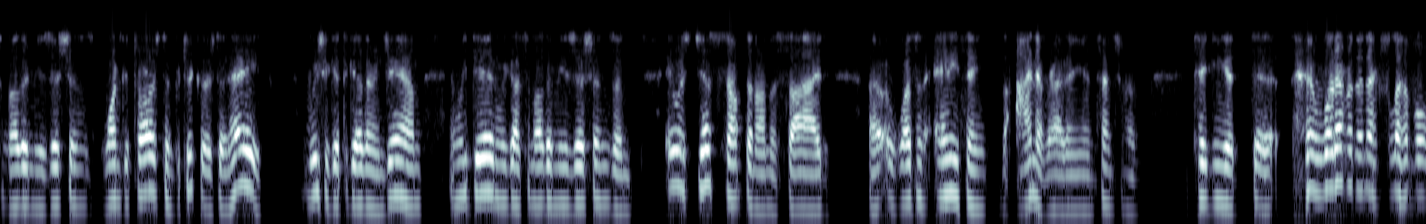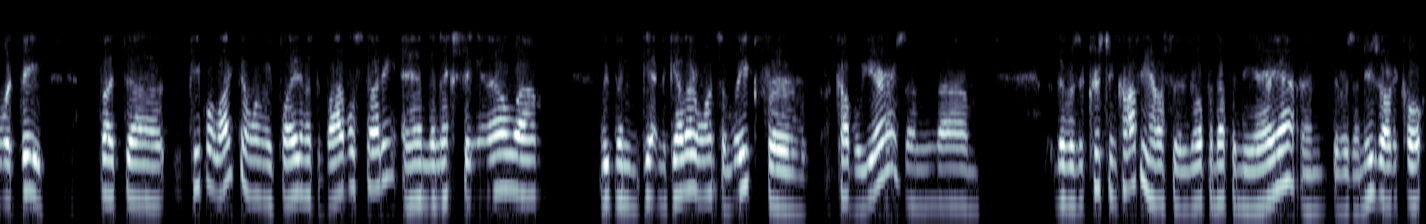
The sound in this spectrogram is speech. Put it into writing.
some other musicians. One guitarist in particular said hey we should get together and jam and we did and we got some other musicians and it was just something on the side. Uh, it wasn't anything i never had any intention of taking it to whatever the next level would be but uh people liked it when we played them at the bible study. And the next thing you know um we've been getting together once a week for a couple years. And um there was a christian coffee house that had opened up in the area. And there was a news article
